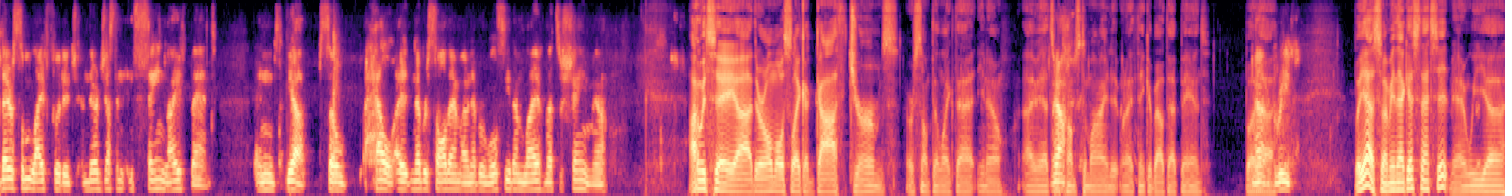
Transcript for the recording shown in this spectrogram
there's some live footage and they're just an insane live band. And yeah so hell i never saw them. I never will see them live. That's a shame yeah. I would say uh, they're almost like a goth germs or something like that you know? I mean that's yeah. what comes to mind when i think about that band. But yeah, uh, agreed but yeah, so I mean, I guess that's it, man. We uh,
